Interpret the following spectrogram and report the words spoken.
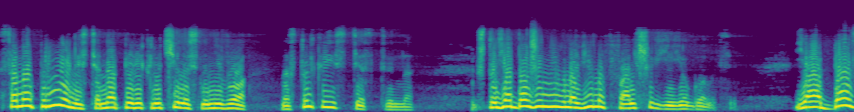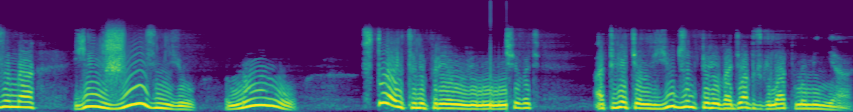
сама прелесть!» Она переключилась на него настолько естественно, что я даже не уловила фальши в ее голосе. «Я обязана ей жизнью, ну...» «Стоит ли преувеличивать?» — ответил Юджин, переводя взгляд на меня.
